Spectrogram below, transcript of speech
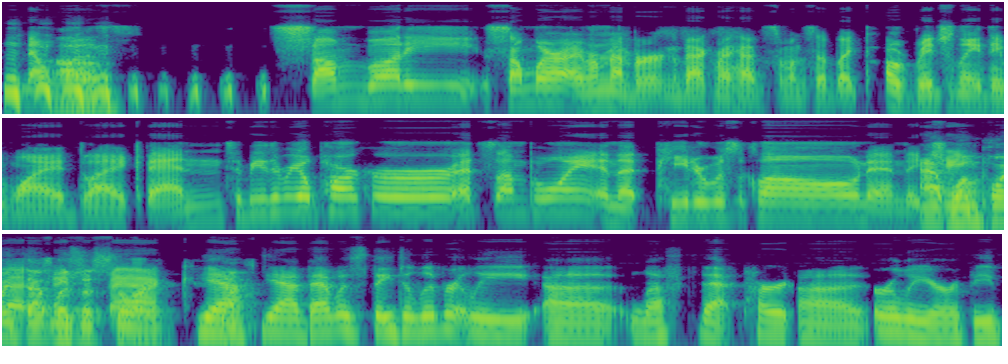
Now Um, was somebody somewhere I remember in the back of my head someone said like originally they wanted like Ben to be the real Parker at some point and that Peter was the clone and they At one point, that was a story. back. Yeah, Yep. yeah, that was they deliberately uh left that part uh earlier the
